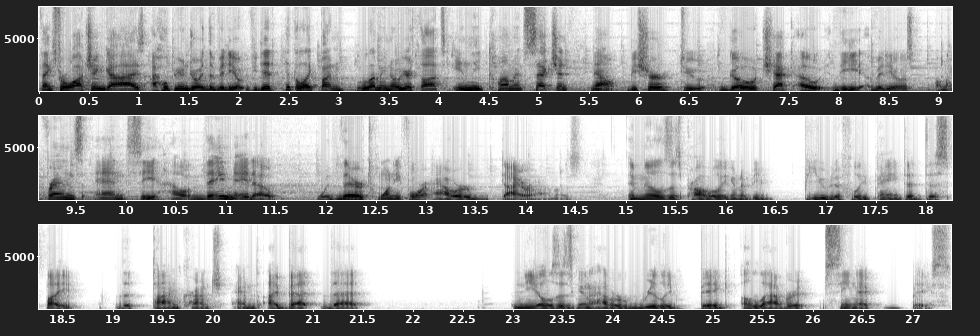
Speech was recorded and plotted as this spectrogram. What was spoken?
Thanks for watching, guys. I hope you enjoyed the video. If you did, hit the like button. Let me know your thoughts in the comments section. Now, be sure to go check out the videos by my friends and see how they made out with their 24 hour dioramas. Emil's is probably going to be beautifully painted despite the time crunch. And I bet that Neil's is going to have a really big, elaborate, scenic base.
